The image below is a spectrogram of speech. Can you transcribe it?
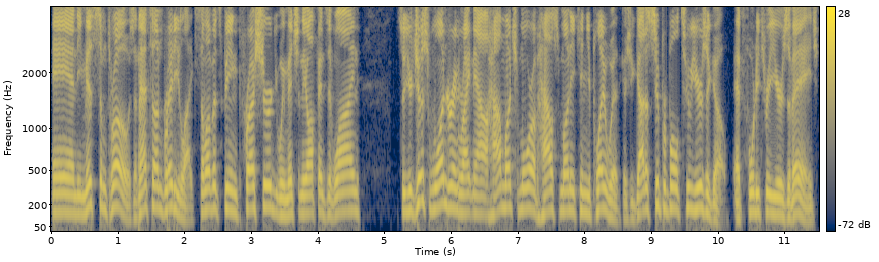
And he missed some throws, and that's unBrady like. Some of it's being pressured. We mentioned the offensive line. So you're just wondering right now how much more of house money can you play with? Because you got a Super Bowl two years ago at 43 years of age.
